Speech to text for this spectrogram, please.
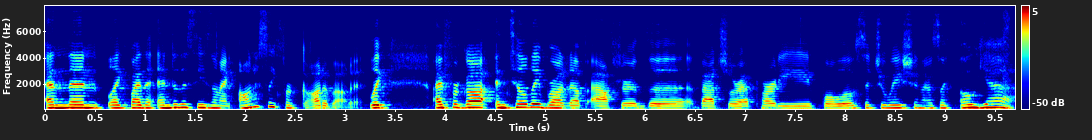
And then, like, by the end of the season, I honestly forgot about it. Like, I forgot until they brought it up after the bachelorette party Bolo situation. I was like, oh, yeah,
